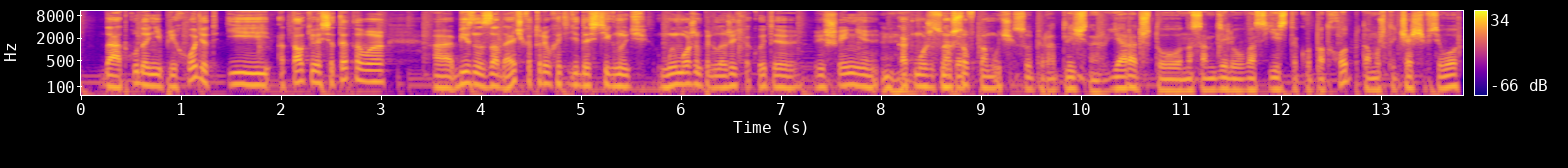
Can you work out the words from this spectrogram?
да, откуда они приходят, и отталкиваясь от этого, а, бизнес-задач, которые вы хотите достигнуть, мы можем предложить какое-то решение, как может Супер. наш софт помочь. Супер, отлично. Я рад, что на самом деле у вас есть такой подход, потому что чаще всего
